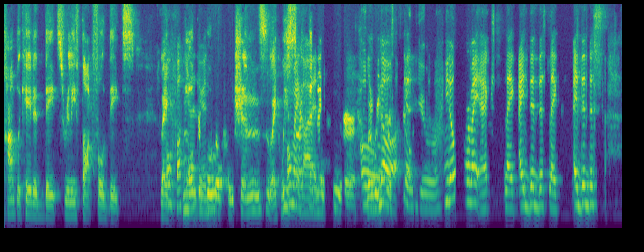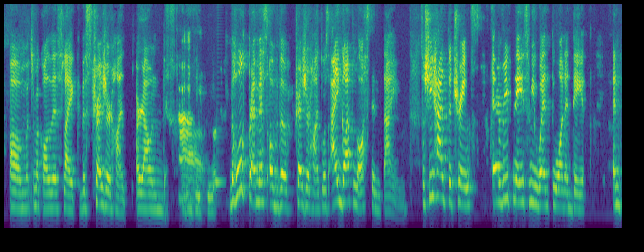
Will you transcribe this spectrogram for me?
complicated dates, really thoughtful dates? Like Oh, fuck yeah, multiple locations. Like we Oh start the God. night here Oh, where we no. you. You know, for my ex, like I did this, like I did this, um, what you call this, like this treasure hunt around Ah, the whole premise of the treasure hunt was I got lost in time. So she had to trace every place we went to on a date and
